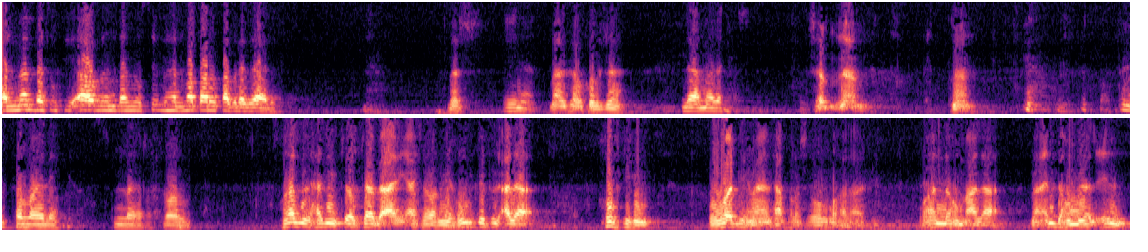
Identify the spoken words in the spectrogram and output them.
المنبت في أرض لم يصبها المطر قبل ذلك. بس؟ إي نعم. ما ذكر خبزة لا ما ذكر سم نعم. نعم. الله إليك بسم الله الرحمن. وهذا الحديث لو تابعني عشرة من يهود يدل على خبثهم وبعدهم عن الحق نسأل الله العافية. وأنهم على ما عندهم من العلم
